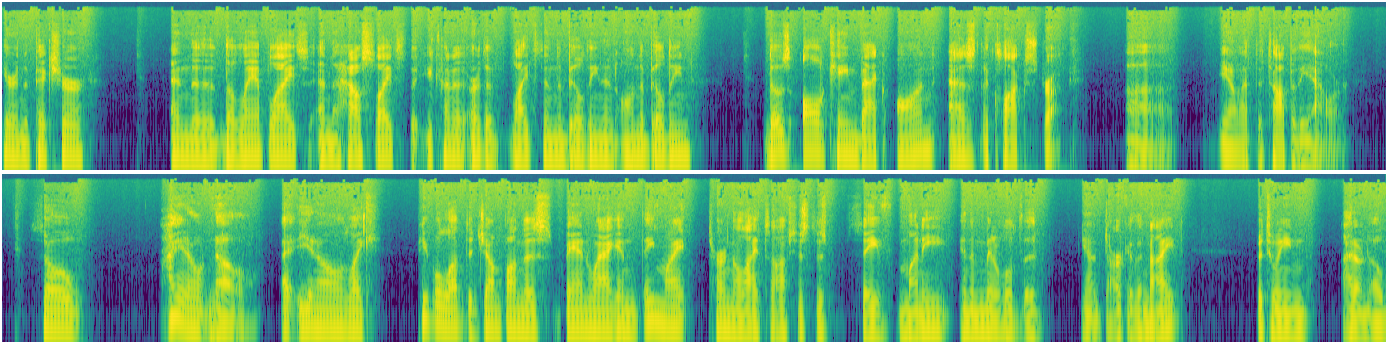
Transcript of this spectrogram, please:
here in the picture, and the, the lamp lights and the house lights that you kind of, are the lights in the building and on the building, those all came back on as the clock struck, uh, you know, at the top of the hour. So I don't know. you know, like people love to jump on this bandwagon. They might turn the lights off just to save money in the middle of the, you know, dark of the night between, I don't know,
